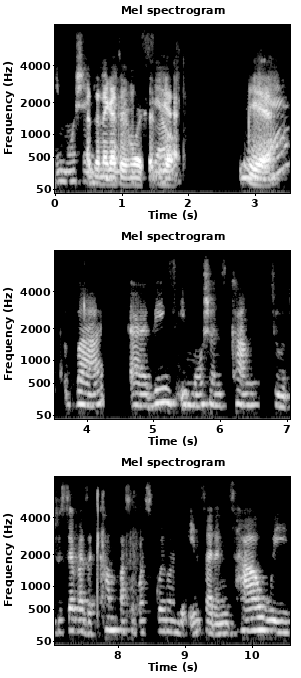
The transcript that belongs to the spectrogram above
emotion the in and negative emotion. Yeah. Yeah. Yeah, but uh, these emotions come to to serve as a compass of what's going on, on the inside, and it's how we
